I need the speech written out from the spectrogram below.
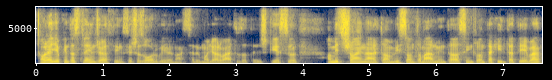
ahol egyébként a Stranger Things és az Orville nagyszerű magyar változata is készül, amit sajnáltam viszont a már mint a szinkron tekintetében,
